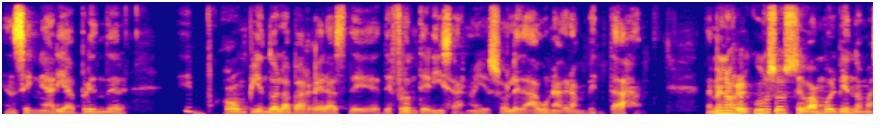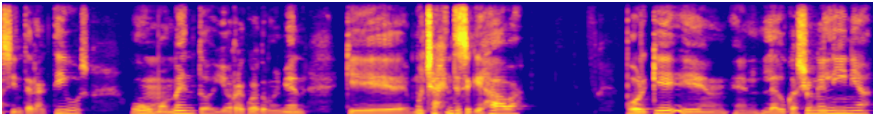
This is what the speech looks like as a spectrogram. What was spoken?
enseñar y aprender eh, rompiendo las barreras de, fronterizas, ¿no? Y eso le da una gran ventaja. También los recursos se van volviendo más interactivos. Hubo un momento, yo recuerdo muy bien, que mucha gente se quejaba porque en, la educación en línea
